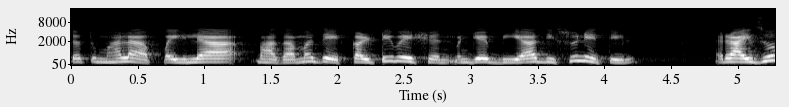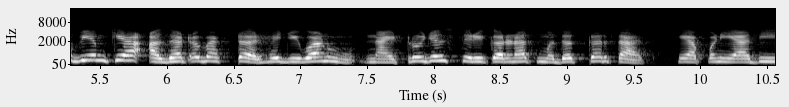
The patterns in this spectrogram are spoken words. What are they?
तर तुम्हाला पहिल्या भागामध्ये कल्टिवेशन म्हणजे बिया दिसून येतील. रायझोबियम किंवा आझाटोबॅक्टर हे जीवाणू नायट्रोजन स्थिरीकरणात मदत करतात हे आपण याआधी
